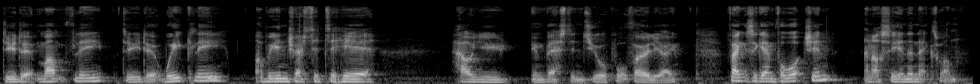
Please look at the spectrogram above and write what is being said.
Do you do it monthly? Do you do it weekly? I'll be interested to hear how you invest into your portfolio. Thanks again for watching, and I'll see you in the next one.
